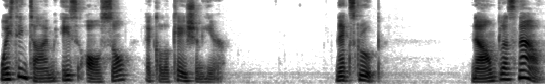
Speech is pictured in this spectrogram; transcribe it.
Wasting time is also a collocation here. Next group. Noun plus noun.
